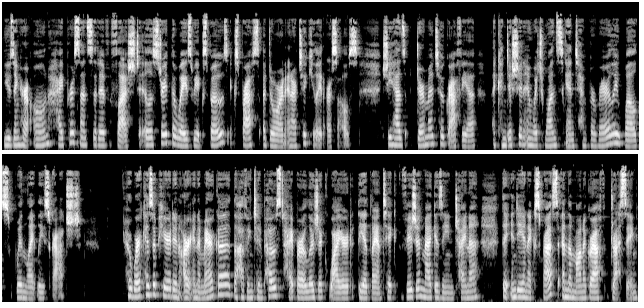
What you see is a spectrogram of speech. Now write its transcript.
using her own hypersensitive flesh to illustrate the ways we expose, express, adorn, and articulate ourselves. She has dermatographia, a condition in which one's skin temporarily welts when lightly scratched. Her work has appeared in Art in America, The Huffington Post, Hyperallergic, Wired, The Atlantic, Vision Magazine China, The Indian Express, and the monograph Dressing,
